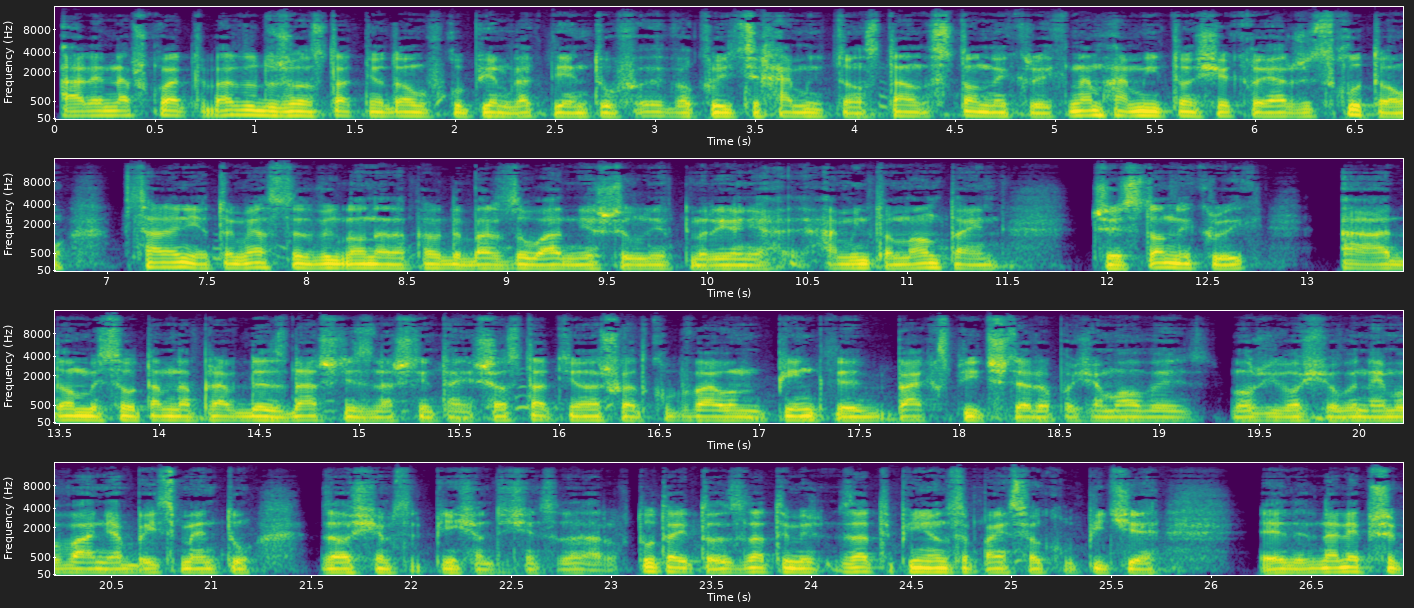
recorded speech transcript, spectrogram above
ale na przykład bardzo dużo ostatnio domów kupiłem dla klientów w okolicy Hamilton, Stony Creek. Nam Hamilton się kojarzy z hutą. Wcale nie. To miasto wygląda naprawdę bardzo ładnie, szczególnie w tym rejonie Hamilton Mountain czy Stony Creek, a domy są tam naprawdę znacznie, znacznie tańsze. Ostatnio na przykład kupowałem piękny backsplit czteropoziomowy z możliwością wynajmowania basementu za 850 tysięcy dolarów. Tutaj to za, tym, za te pieniądze Państwo kupicie w najlepszym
